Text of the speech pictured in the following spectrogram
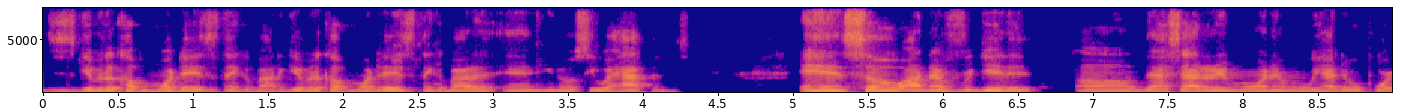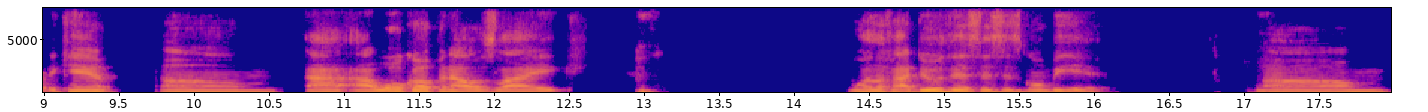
just give it a couple more days to think about it. Give it a couple more days to think about it and, you know, see what happens. And so I'll never forget it. Um, that Saturday morning when we had to report to camp, um, I, I woke up and I was like, well, if I do this, this is going to be it. Mm. Um,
